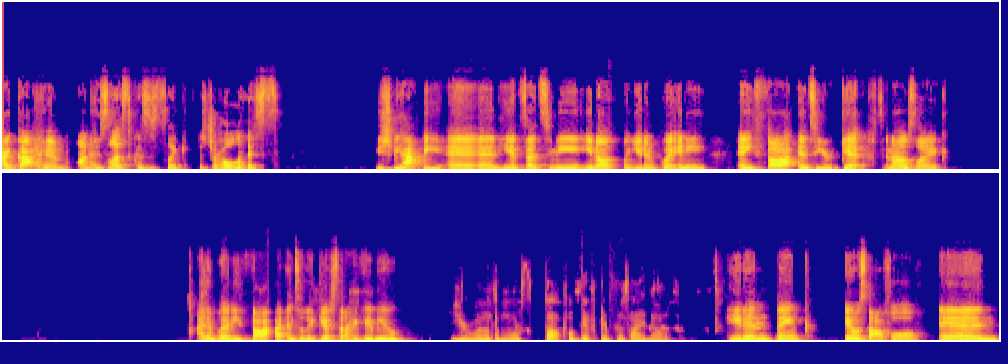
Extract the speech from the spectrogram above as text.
I got him on his list because it's like, it's your whole list. You should be happy. And he had said to me, you know, you didn't put any any thought into your gift. And I was like, I didn't put any thought into the gifts that I gave you. You're one of the most thoughtful gift givers I know. He didn't think it was thoughtful. And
